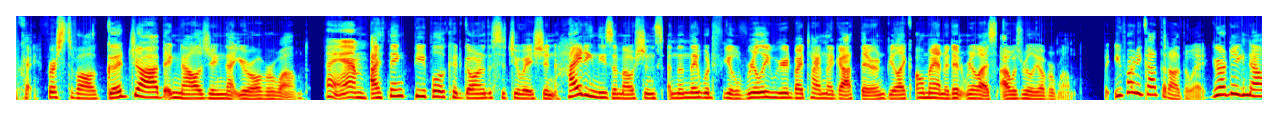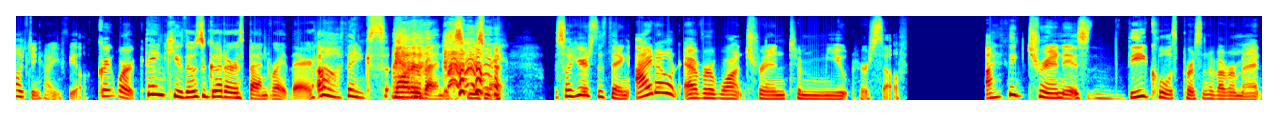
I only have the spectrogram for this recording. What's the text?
okay. First of all, good job acknowledging that you're overwhelmed. I am. I think people could go into the situation hiding these emotions, and then they would feel really weird by the time they got there and be like, "Oh man, I didn't realize I was really overwhelmed." But you've already got that out of the way. You're already acknowledging how you feel. Great work. Thank you. That was a good earth bend right there. Oh, thanks. Water bend, excuse me. So here's the thing I don't ever want Trin to mute herself. I think Trin is the coolest person I've ever met.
